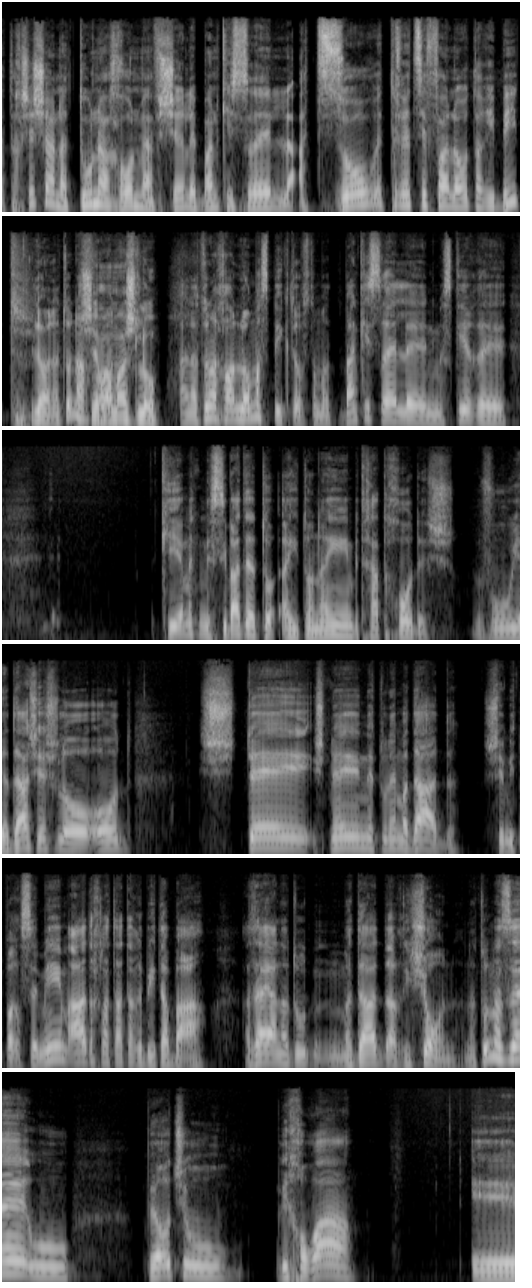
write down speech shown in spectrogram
אתה חושב שהנתון האחרון מאפשר לבנק ישראל לעצור את רצף העלאות הריבית? לא, הנתון או האחרון, שממש לא. הנתון האחרון לא מספיק טוב, זאת אומרת, בנק ישראל, אה, אני מזכיר, אה, קיים את מסיבת העיתו- העיתונאים בתחילת החודש, והוא ידע שיש לו עוד שתי, שני נתוני מדד שמתפרסמים עד החלטת הריבית הבאה. אז זה היה הנתון מדד הראשון. הנתון הזה הוא, בעוד שהוא לכאורה אה,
